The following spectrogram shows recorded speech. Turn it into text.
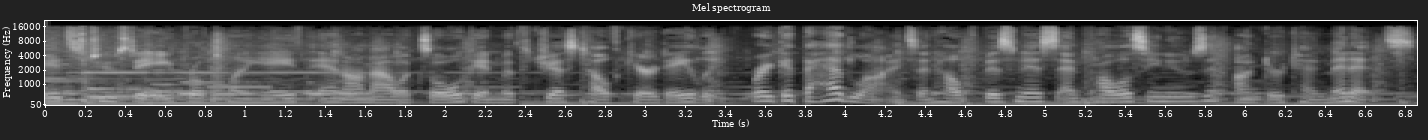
It's Tuesday, April 28th, and I'm Alex Olgin with Gist Healthcare Daily, where I get the headlines and health business and policy news in under 10 minutes.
